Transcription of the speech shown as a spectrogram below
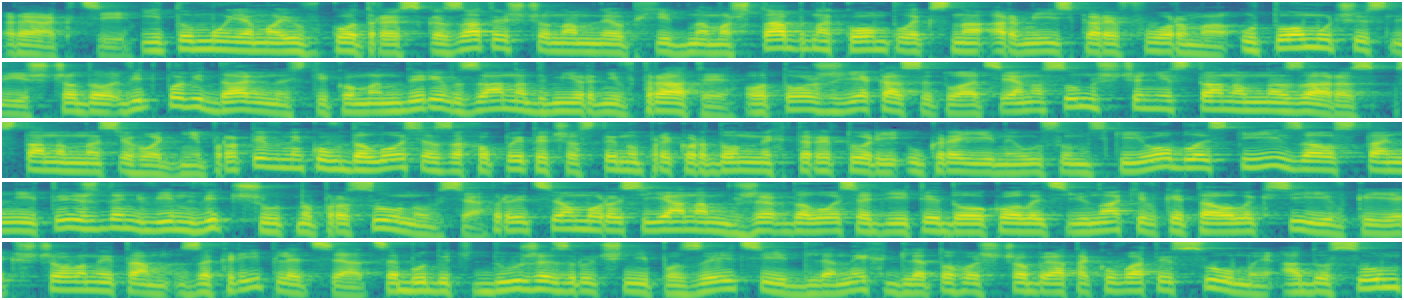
реакції. І тому я маю вкотре сказати, що нам необхідна масштабна комплексна армійська реформа, у тому числі щодо відповідальності командирів за надмірні втрати. Отож, яка ситуація на Сумщині станом на зараз, станом на сьогодні, противнику вдалося захопити частину прикордонних територій України у Сумській області, і за останній тиждень він відчутно просунувся. При цьому росіянам вже вдалося дійти до околиць Юнаківки та Олексіївки. Якщо вони там закріпляться, це будуть дуже зручні позиції для них для того, щоб атакувати Суми. А до Сум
